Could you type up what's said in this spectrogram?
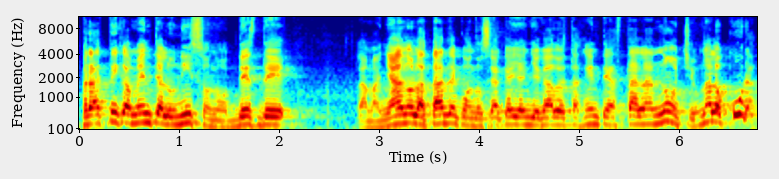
prácticamente al unísono desde la mañana o la tarde, cuando sea que hayan llegado esta gente, hasta la noche? Una locura.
